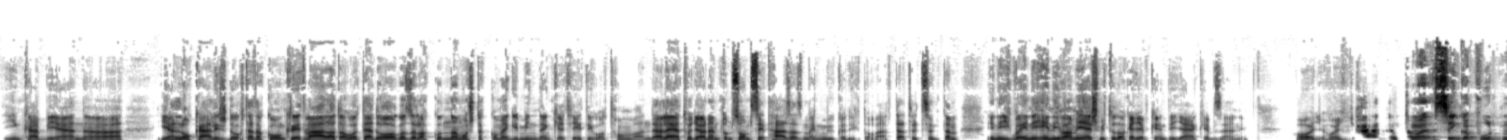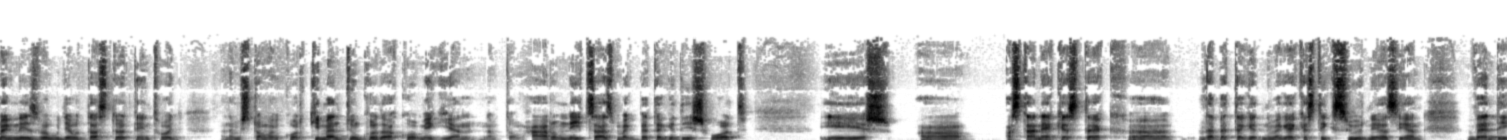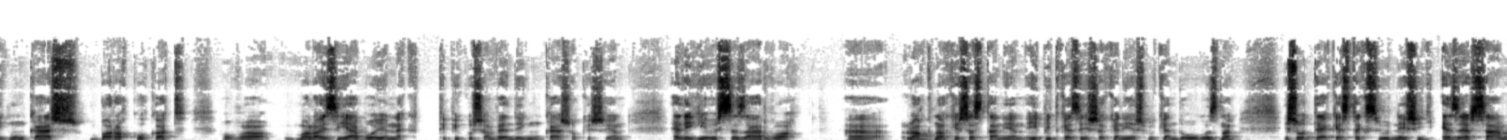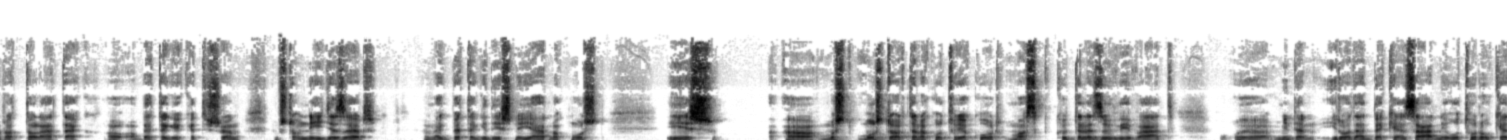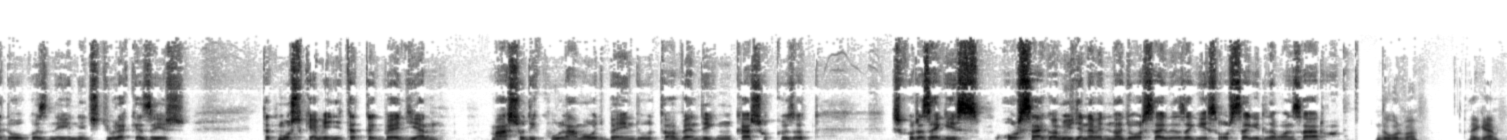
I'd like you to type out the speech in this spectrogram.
inkább ilyen, uh, ilyen lokális dolgok. Tehát a konkrét vállalat, ahol te dolgozol, akkor na most akkor megint mindenki egy hétig otthon van. De lehet, hogy a nem tudom, szomszédház az meg működik tovább. Tehát, hogy szerintem én így, én, én így valami ilyesmit tudok egyébként így elképzelni. Hogy, hogy... Hát nem tudom, Szingapúrt megnézve ugye ott az történt, hogy nem is tudom, amikor kimentünk oda, akkor még ilyen, nem tudom, 3-400 megbetegedés volt, és a, aztán elkezdtek uh, lebetegedni, meg elkezdték szűrni az ilyen vendégmunkás barakkokat, hova Malajziából jönnek tipikusan vendégmunkások, és ilyen eléggé összezárva laknak, és aztán ilyen építkezéseken, ilyesmiken dolgoznak, és ott elkezdtek szűrni, és így ezer számra találták a, a betegeket, és olyan, nem tudom, négyezer megbetegedésnél járnak most, és a, most, most tartanak ott, hogy akkor maszk kötelezővé vált, minden irodát be kell zárni, otthonról kell dolgozni, nincs gyülekezés, tehát most keményítettek be egy ilyen második hullám, ahogy beindult a vendégmunkások között, és akkor az egész ország, ami ugye nem egy nagy ország, de az egész ország itt le van zárva. Durva. Igen.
